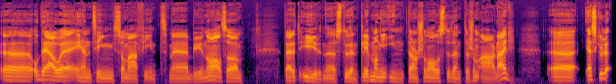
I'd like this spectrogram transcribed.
Uh, og det er jo en ting som er fint med byen nå. Altså, det er et yrende studentliv. Mange internasjonale studenter som er der. Uh, jeg skulle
